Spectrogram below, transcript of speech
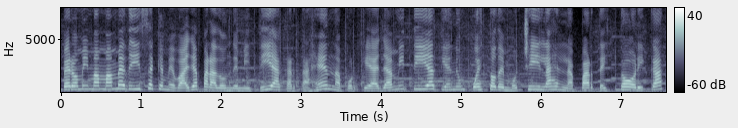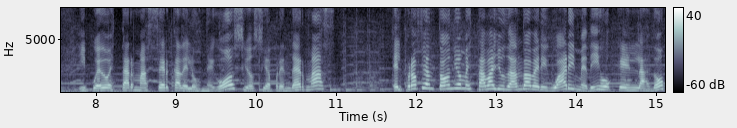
Pero mi mamá me dice que me vaya para donde mi tía, Cartagena, porque allá mi tía tiene un puesto de mochilas en la parte histórica y puedo estar más cerca de los negocios y aprender más. El profe Antonio me estaba ayudando a averiguar y me dijo que en las dos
